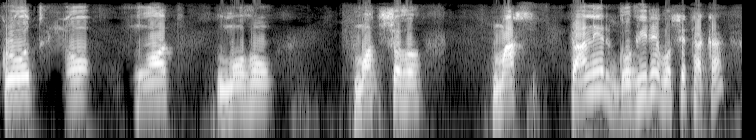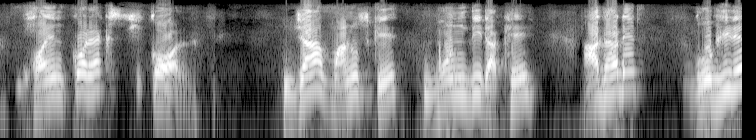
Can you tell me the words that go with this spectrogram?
ক্রোধ, লোভ, মদ, মোহ মৎসহ মাস প্রাণের গভীরে বসে থাকা ভয়ঙ্কর এক শিকল যা মানুষকে বন্দি রাখে, আধারের গভীরে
